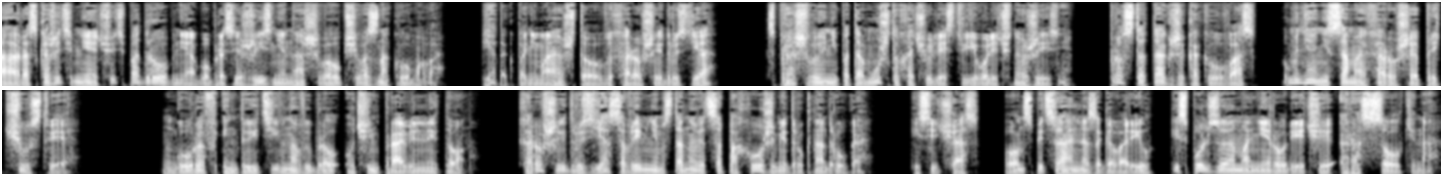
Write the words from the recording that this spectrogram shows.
а расскажите мне чуть подробнее об образе жизни нашего общего знакомого. Я так понимаю, что вы хорошие друзья?» Спрашиваю не потому, что хочу лезть в его личную жизнь. Просто так же, как и у вас, у меня не самое хорошее предчувствие. Гуров интуитивно выбрал очень правильный тон. Хорошие друзья со временем становятся похожими друг на друга. И сейчас он специально заговорил, используя манеру речи Рассолкина.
